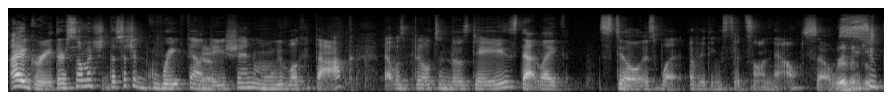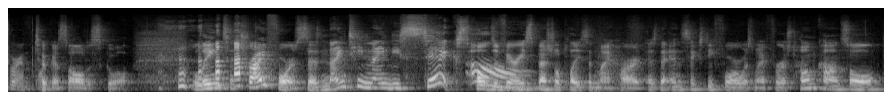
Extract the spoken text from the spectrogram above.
I agree. There's so much. There's such a great foundation when we look back that was built in those days that like still is what everything sits on now. So Riven super important. took us all to school. Linked Triforce says 1996 holds a very special place in my heart as the N64 was my first home console.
